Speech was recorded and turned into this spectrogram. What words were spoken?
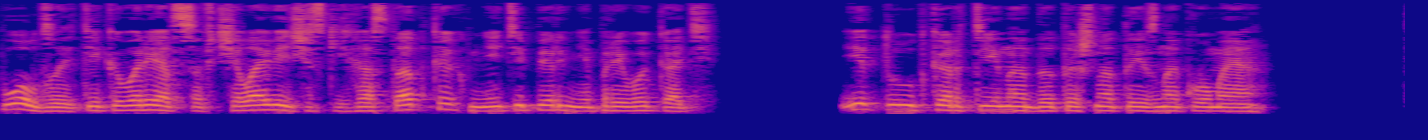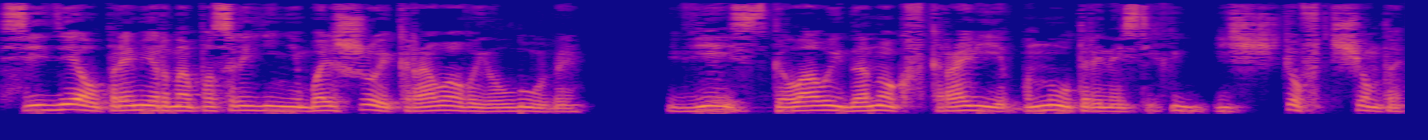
Ползать и ковыряться в человеческих остатках мне теперь не привыкать. И тут картина до тошноты знакомая. Сидел примерно посредине большой кровавой лужи. Весь с головы до ног в крови, внутренностях и еще в чем-то.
